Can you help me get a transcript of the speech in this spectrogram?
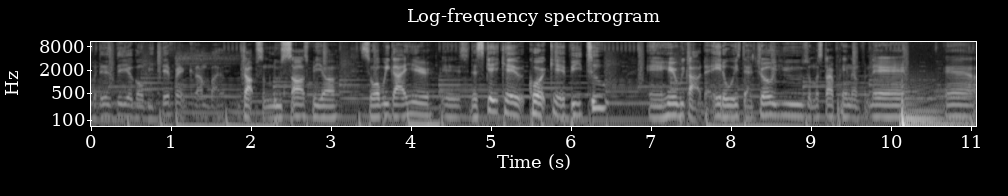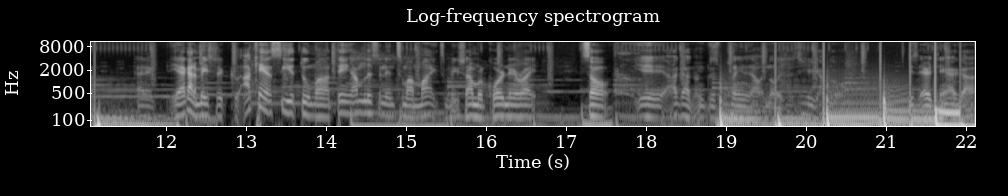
but this video gonna be different because I'm about to drop some new sauce for y'all. So what we got here is the Skate KordKit V2, and here we got the 808s that Joe used. I'm gonna start playing them from there. Yeah, gotta, yeah, I gotta make sure. Cause I can't see it through my thing. I'm listening to my mic to make sure I'm recording it right. So yeah, I got. I'm just playing it out noises. Here y'all go. Is everything I got.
